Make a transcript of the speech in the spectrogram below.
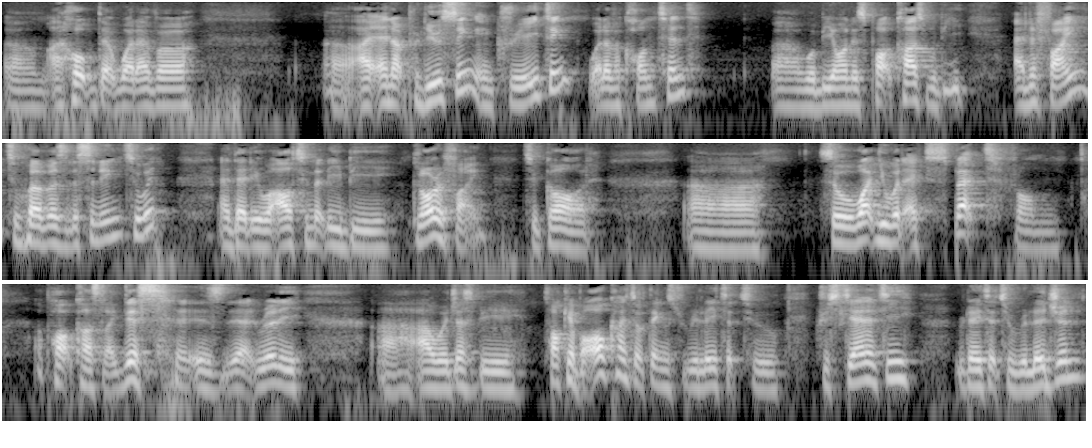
um, I hope that whatever uh, I end up producing and creating, whatever content uh, will be on this podcast, will be edifying to whoever's listening to it, and that it will ultimately be glorifying to God. Uh, so, what you would expect from a podcast like this is that really uh, I would just be talking about all kinds of things related to Christianity, related to religion,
